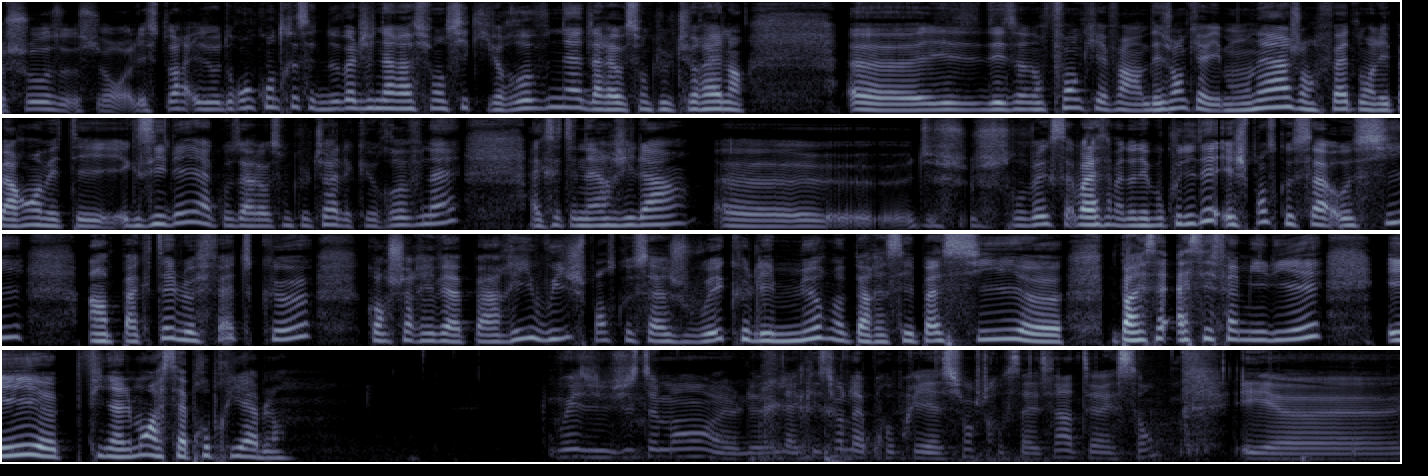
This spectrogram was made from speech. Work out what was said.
choses sur l'histoire et de rencontrer cette nouvelle génération aussi qui revenait de la révolution culturelle, euh, des, enfants qui, enfin des gens qui avaient mon âge en fait, dont les parents avaient été exilés à cause de la révolution culturelle et qui revenaient avec cette énergie-là. euh, je, trouvais que ça, voilà, ça m'a donné beaucoup d'idées et je pense que ça a aussi impacté le fait que quand je suis arrivée à Paris, oui, je pense que ça a joué, que les murs me paraissaient pas si, euh, me paraissaient assez familiers et finalement assez appropriables. Oui, justement, euh, le- la question de l'appropriation, je trouve ça assez intéressant. Et, euh,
